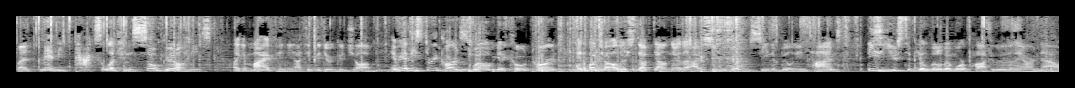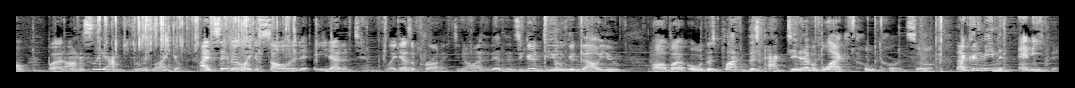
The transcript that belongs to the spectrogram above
But, man, the pack selection is so good on these. Like, in my opinion, I think they do a good job. And we got these three cards as well. We get a code card and a bunch of other stuff down there that I assume you guys have seen a billion times. These used to be a little bit more popular than they are now. But honestly, I really like them. I'd say they're like a solid 8 out of 10. Like, as a product, you know? It's a good deal, good value. Uh, but, oh, this, this pack did have a black code card. So, that could mean anything.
